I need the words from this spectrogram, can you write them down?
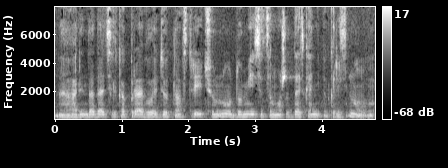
арендодатель, как правило, идет навстречу еще ну, до месяца может дать ну,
